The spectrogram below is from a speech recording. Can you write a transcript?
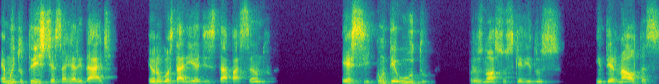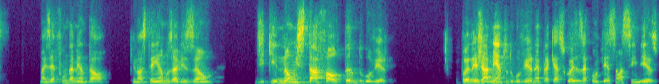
É muito triste essa realidade. Eu não gostaria de estar passando esse conteúdo para os nossos queridos internautas, mas é fundamental que nós tenhamos a visão de que não está faltando o governo. O planejamento do governo é para que as coisas aconteçam assim mesmo.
